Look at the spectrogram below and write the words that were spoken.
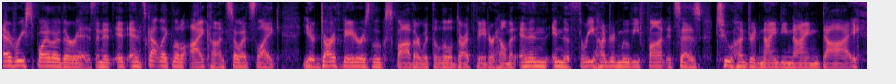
every spoiler there is, and it, it and it's got like little icons. So it's like you know Darth Vader is Luke's father with the little Darth Vader helmet, and then in the 300 movie font it says 299 die.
